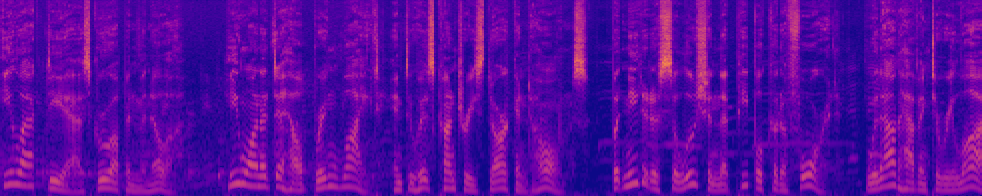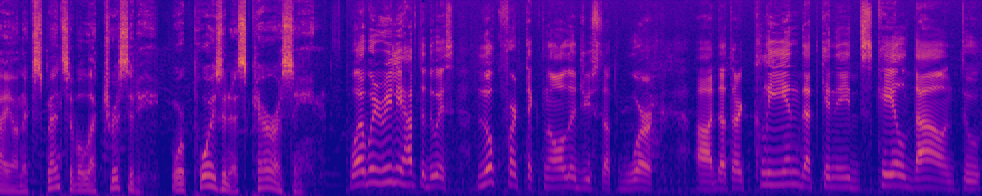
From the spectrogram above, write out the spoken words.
Illac Diaz grew up in Manila he wanted to help bring light into his country's darkened homes, but needed a solution that people could afford without having to rely on expensive electricity or poisonous kerosene. What we really have to do is look for technologies that work, uh, that are clean, that can be scaled down to,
